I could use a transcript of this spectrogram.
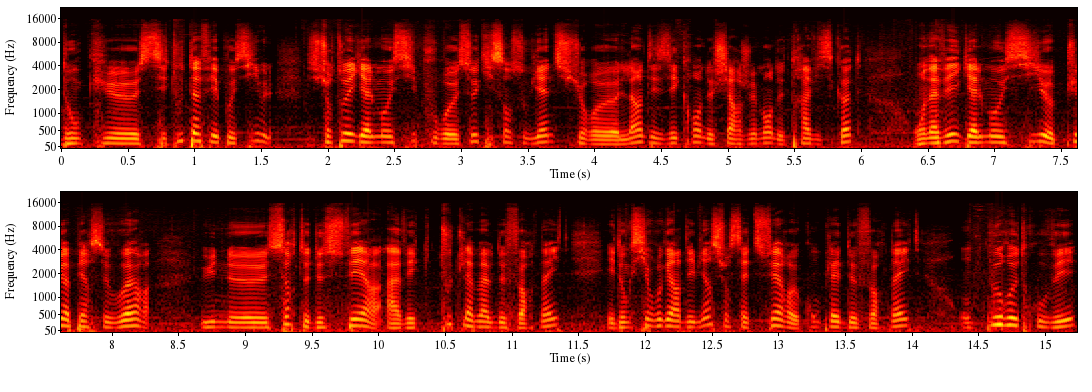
Donc euh, c'est tout à fait possible, surtout également aussi pour euh, ceux qui s'en souviennent sur euh, l'un des écrans de chargement de Travis Scott, on avait également aussi euh, pu apercevoir une euh, sorte de sphère avec toute la map de Fortnite. Et donc si vous regardez bien sur cette sphère euh, complète de Fortnite on peut retrouver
